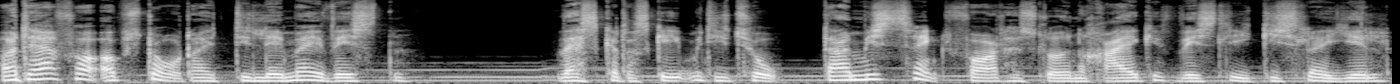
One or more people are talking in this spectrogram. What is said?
Og derfor opstår der et dilemma i Vesten. Hvad skal der ske med de to, der er mistænkt for at have slået en række vestlige gisler ihjel?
